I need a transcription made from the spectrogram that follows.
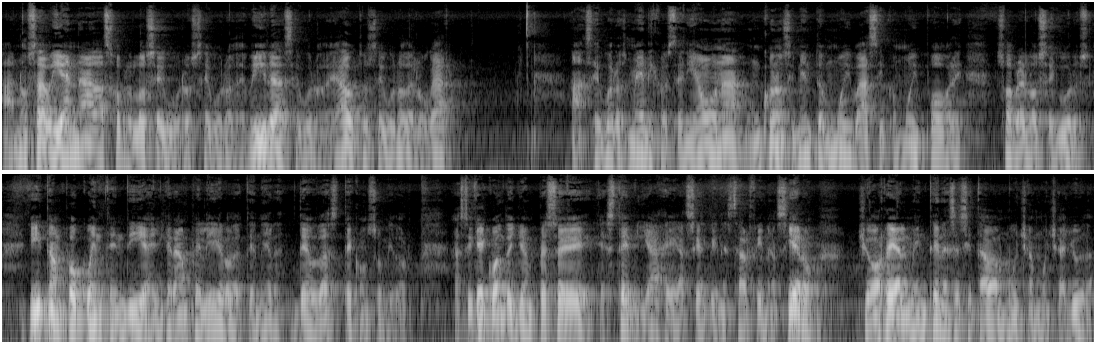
Ah, no sabía nada sobre los seguros, seguro de vida, seguro de auto, seguro del hogar, seguros médicos. Tenía una, un conocimiento muy básico, muy pobre sobre los seguros y tampoco entendía el gran peligro de tener deudas de consumidor. Así que cuando yo empecé este viaje hacia el bienestar financiero, yo realmente necesitaba mucha, mucha ayuda.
